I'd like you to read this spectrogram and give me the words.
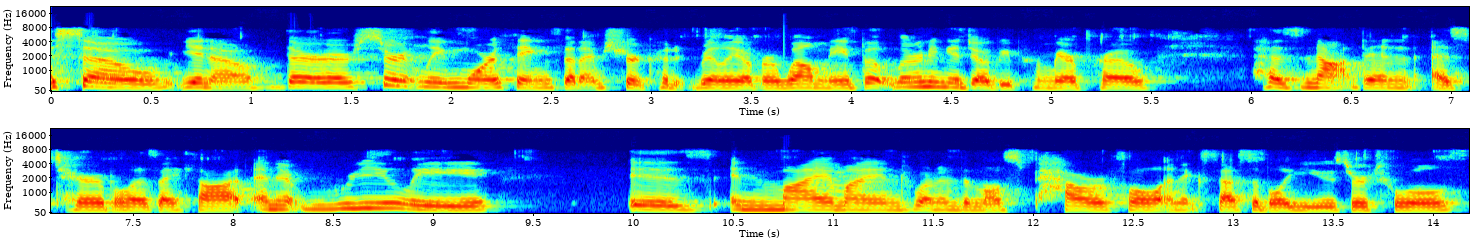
So, you know, there are certainly more things that I'm sure could really overwhelm me, but learning Adobe Premiere Pro has not been as terrible as I thought. And it really is, in my mind, one of the most powerful and accessible user tools.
